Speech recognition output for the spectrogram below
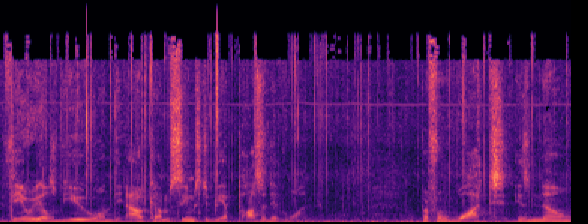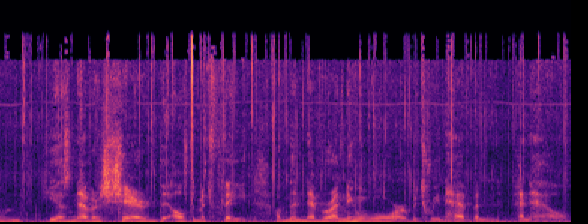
Itherael's view on the outcome seems to be a positive one, but from what is known, he has never shared the ultimate fate of the never ending war between heaven and hell.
